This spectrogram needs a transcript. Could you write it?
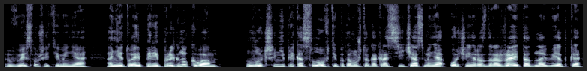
Выслушайте меня, а не то я перепрыгну к вам. Лучше не прикословьте, потому что как раз сейчас меня очень раздражает одна ветка.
